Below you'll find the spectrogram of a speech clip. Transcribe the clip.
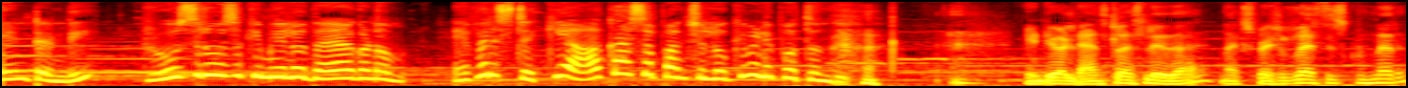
ఏంటండి రోజు రోజుకి మీలో దయాగుణం ఎవరెస్ట్ ఎక్కి ఆకాశ పంచులోకి వెళ్ళిపోతుంది. ఏంటి వాళ్ళు డాన్స్ క్లాస్ లేదా? నాకు స్పెషల్ క్లాస్ తీసుకుంటున్నారు.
